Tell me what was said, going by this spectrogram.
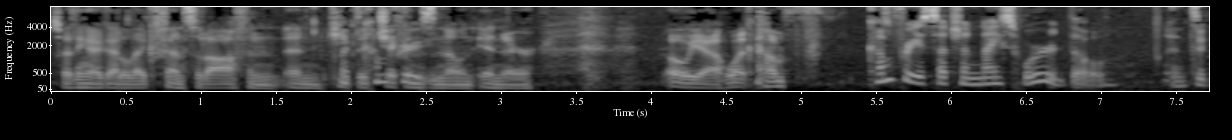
So I think I got to like fence it off and, and keep But the comfrey- chickens in, in there. Oh yeah, what comf? Comfrey is such a nice word, though. It's a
